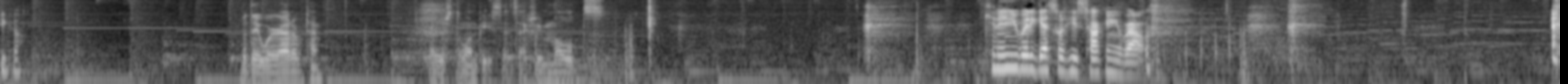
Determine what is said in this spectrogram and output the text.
Go? But they wear out over time? Or just the one piece that's actually molds? Can anybody guess what he's talking about?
